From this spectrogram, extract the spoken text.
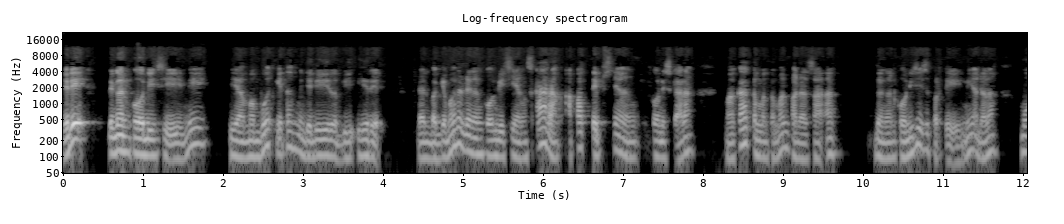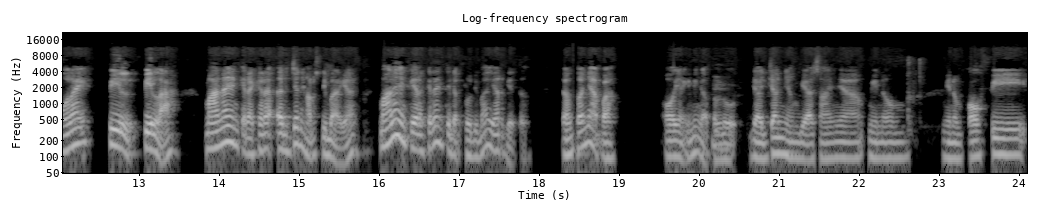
jadi dengan kondisi ini ya membuat kita menjadi lebih irit. Dan bagaimana dengan kondisi yang sekarang? Apa tipsnya kondisi sekarang? Maka teman-teman pada saat dengan kondisi seperti ini adalah mulai pil pilah mana yang kira-kira urgent yang harus dibayar mana yang kira-kira yang tidak perlu dibayar gitu. Contohnya apa? Oh yang ini nggak perlu. Jajan yang biasanya minum minum kopi,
